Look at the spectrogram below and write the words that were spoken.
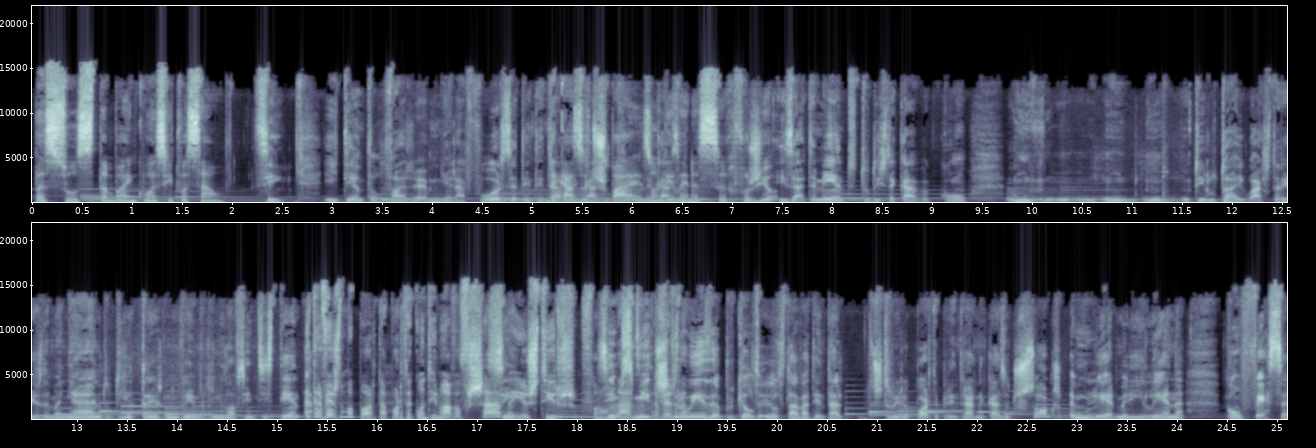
passou-se também com a situação. Sim, e tenta levar a mulher à força, tenta entrar da casa, na casa dos pais, na onde casa Helena se refugiou. Exatamente, tudo isto acaba com um, um- um- um tiroteio às 3 da manhã do dia 3 de novembro de 1970. Através de uma porta. A porta continuava fechada Sim. e os tiros foram Sim, dados através da semi-destruída, porque ele, ele estava a tentar destruir a porta para entrar na casa dos sogros. A mulher, Maria Helena, confessa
